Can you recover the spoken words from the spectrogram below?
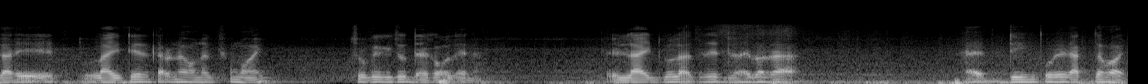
গাড়ির লাইটের কারণে অনেক সময় চোখে কিছু দেখাও যায় না। এই লাইটগুলা যে ড্রাইভাররা ডিম করে রাখতে হয়,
